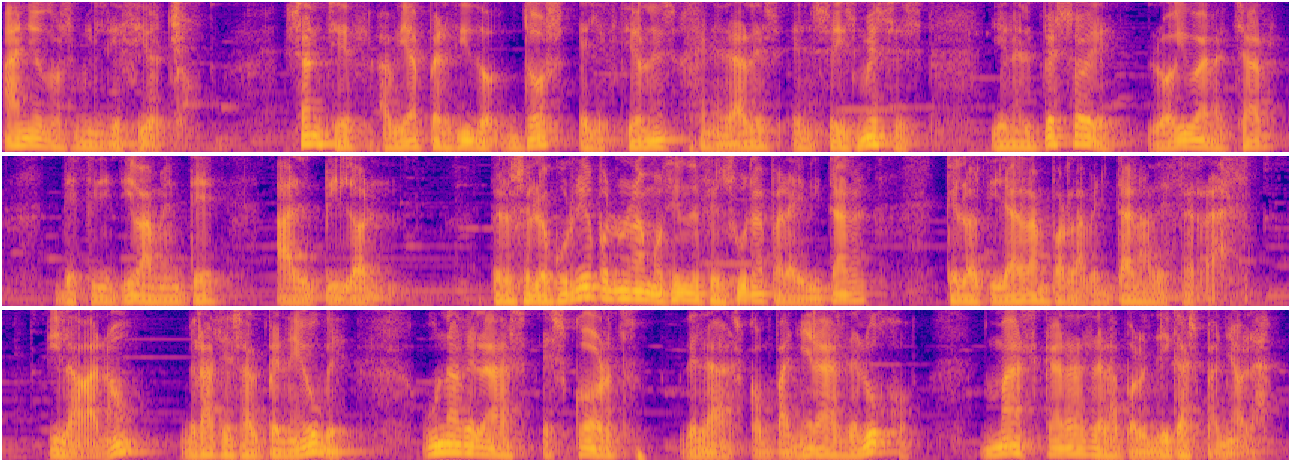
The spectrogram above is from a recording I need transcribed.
Año 2018. Sánchez había perdido dos elecciones generales en seis meses y en el PSOE lo iban a echar definitivamente al pilón. Pero se le ocurrió poner una moción de censura para evitar que lo tiraran por la ventana de Ferraz. Y la ganó, gracias al PNV, una de las escort, de las compañeras de lujo, más caras de la política española.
